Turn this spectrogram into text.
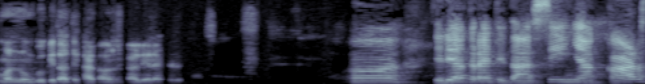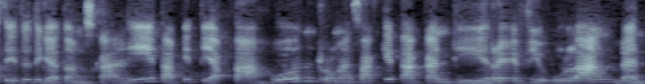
menunggu kita tiga tahun sekali reakreditasi. Uh, jadi akreditasinya CARS itu tiga tahun sekali, tapi tiap tahun rumah sakit akan direview ulang dan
